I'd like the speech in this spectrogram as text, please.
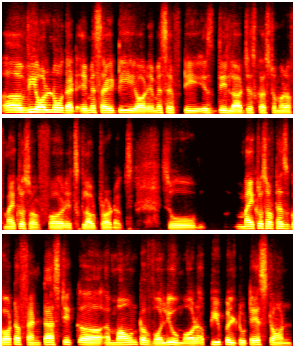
uh, we all know that MSIT or MSFT is the largest customer of Microsoft for its cloud products. So Microsoft has got a fantastic uh, amount of volume or a people to test on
